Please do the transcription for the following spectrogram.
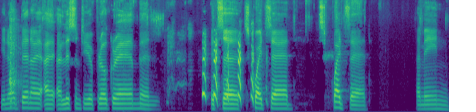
you know, Ben. I I, I listened to your program, and it's uh, it's quite sad. It's quite sad. I mean,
